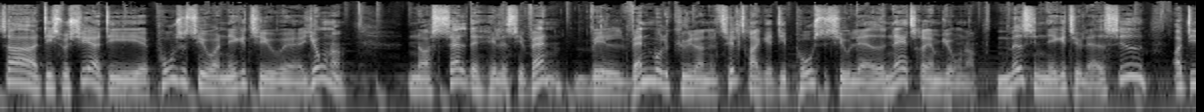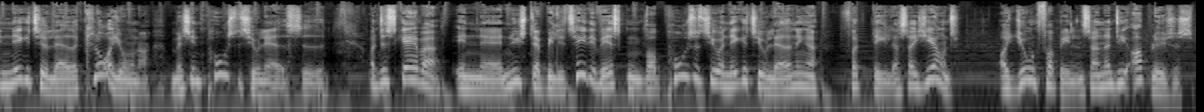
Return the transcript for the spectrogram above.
så dissocierer de positive og negative øh, ioner, når salte hældes i vand, vil vandmolekylerne tiltrække de positivt ladede natriumioner med sin negativt ladede side, og de negativt ladede klorioner med sin positivt ladede side. Og det skaber en øh, ny stabilitet i væsken, hvor positive og negative ladninger fordeler sig jævnt, og ionforbindelserne de opløses.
